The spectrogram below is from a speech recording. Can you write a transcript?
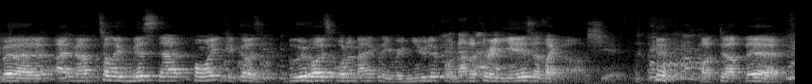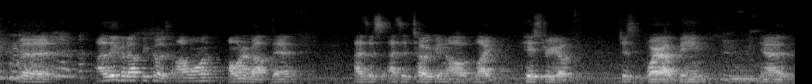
but I, I totally missed that point because Bluehost automatically renewed it for another three years. I was like, oh shit, fucked up there. But I leave it up because I want I want it up there as a, as a token of like history of just where I've been. Mm-hmm. You know,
